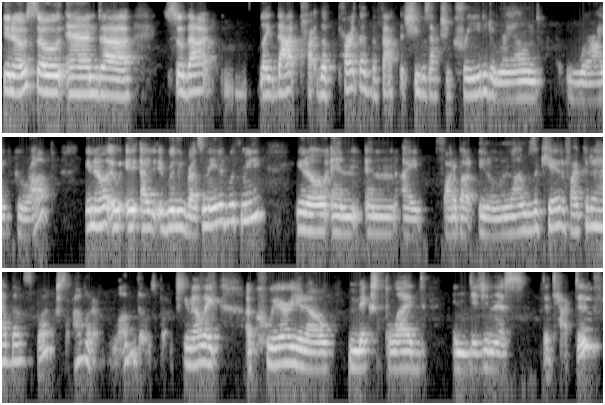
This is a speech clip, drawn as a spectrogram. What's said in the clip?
you know, so, and uh, so that, like that part, the part that the fact that she was actually created around where I grew up, you know, it, it, it really resonated with me, you know, and, and I thought about, you know, when I was a kid, if I could have had those books, I would have loved those books, you know, like a queer, you know, mixed blood, indigenous detective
